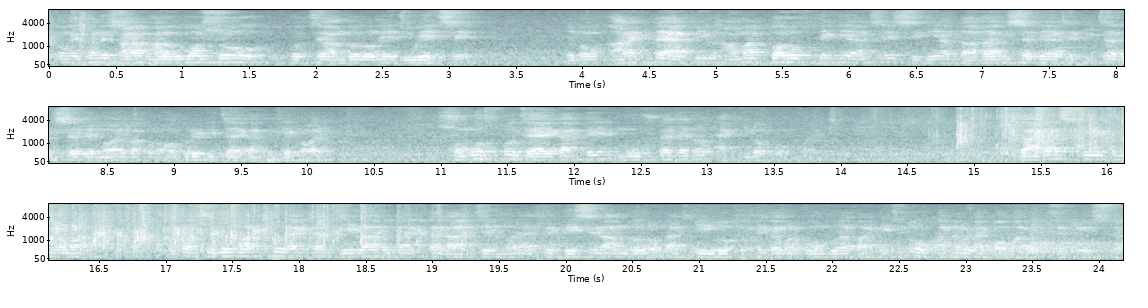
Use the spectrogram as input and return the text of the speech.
এবং এখানে সারা ভারতবর্ষ হচ্ছে আন্দোলনে জুড়েছে। এবং আরেকটা অ্যাপিল আমার তরফ থেকে আছে সিনিয়র দাদা হিসেবে আছে টিচার হিসেবে নয় বা কোনো অথরিটি জায়গা থেকে নয়। সমস্ত জায়গাতে মুভটা যেন একই রকম হয়। যা যা স্টেপ নেওয়া এটা শুধুমাত্র একটা জেলা বা একটা রাজ্যের নয়, আজকে দেশের আন্দোলন আজকে ইউরোপ থেকে আমার বন্ধুরা পাঠিয়েছিল, ওখানে ওটা কভার হচ্ছে নিউজটা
